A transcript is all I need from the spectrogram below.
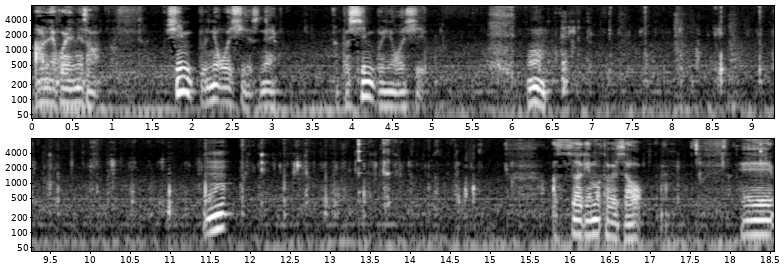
あのね、これ皆さん、シンプルに美味しいですね。っぱシンプルに美味しい。うん。うん。厚揚げも食べちゃおう。へえ。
